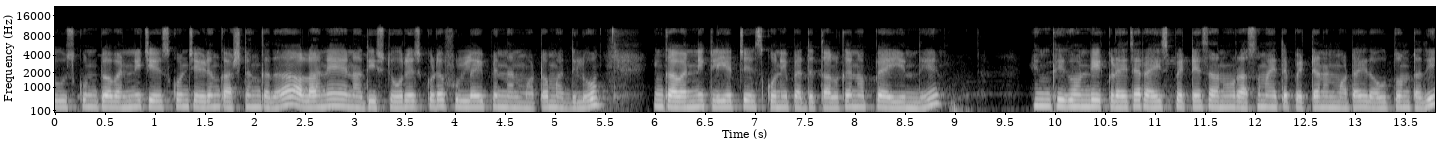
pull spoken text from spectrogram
చూసుకుంటూ అవన్నీ చేసుకొని చేయడం కష్టం కదా. అలానే నాది స్టోరేజ్ కూడా ఫుల్ అయిపోయింది అనమాట మధ్యలో. ఇంకా అవన్నీ క్లియర్ చేసుకొని పెద్ద తలకాయ నొప్పి అయ్యింది. ఇంక ఇగోండి ఇక్కడైతే రైస్ పెట్టేశాను రసం అయితే పెట్టాను అనమాట ఇది అవుతుంటుంది.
